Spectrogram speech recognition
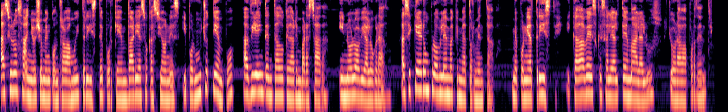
Hace unos años yo me encontraba muy triste porque en varias ocasiones y por mucho tiempo había intentado quedar embarazada y no lo había logrado. Así que era un problema que me atormentaba. Me ponía triste y cada vez que salía el tema a la luz lloraba por dentro.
